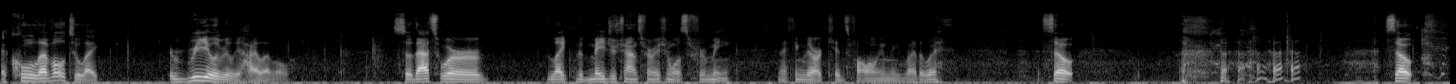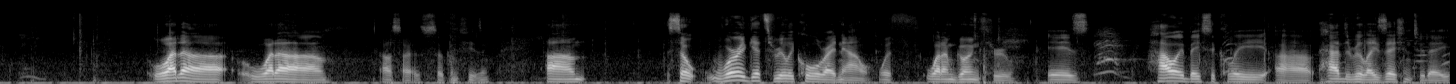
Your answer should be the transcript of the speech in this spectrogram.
a cool level to like really, really high level. So that's where like the major transformation was for me. And I think there are kids following me, by the way. So, so what uh what uh oh sorry this is so confusing um, so where it gets really cool right now with what i'm going through is how i basically uh, had the realization today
